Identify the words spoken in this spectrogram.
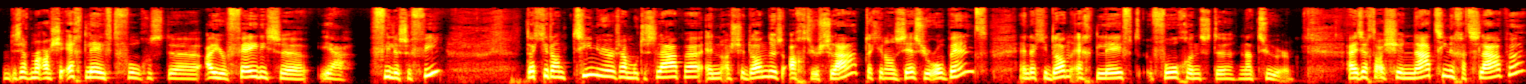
zeg maar, als je echt leeft volgens de Ayurvedische ja, filosofie. Dat je dan tien uur zou moeten slapen. En als je dan dus acht uur slaapt, dat je dan zes uur op bent. En dat je dan echt leeft volgens de natuur. Hij zegt als je na tien gaat slapen,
